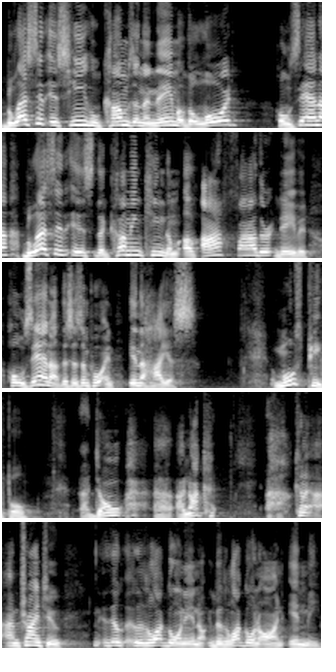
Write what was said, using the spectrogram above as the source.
Blessed is he who comes in the name of the Lord. Hosanna, blessed is the coming kingdom of our father David. Hosanna, this is important, in the highest. Most people uh, don't, uh, are not, uh, can I, I'm trying to, there's a lot going in, there's a lot going on in me.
